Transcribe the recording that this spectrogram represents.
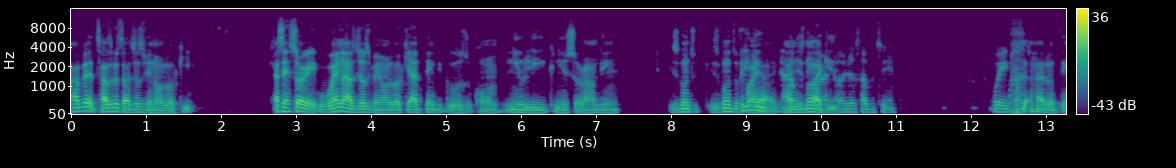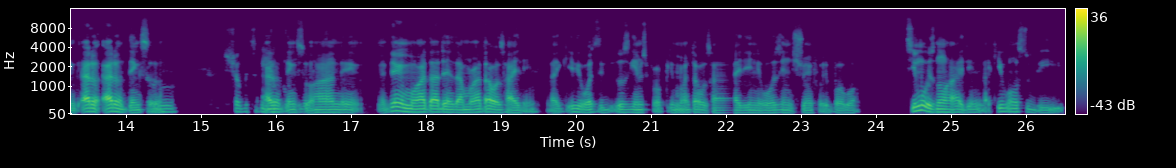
Havertz, Havertz has just been unlucky. I said sorry. Werner has just been unlucky. I think the goals will come. New league, new surrounding. He's going to he's going to What you fire, and it's not like or just happened to him. Where he comes I don't think I don't I don't think so. struggle to. I don't think so. And the, the thing Morata then is that Morata was hiding. Like if he the, those games properly, Morata was hiding. He wasn't showing for the ball. Timo is not hiding. Like he wants to be.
